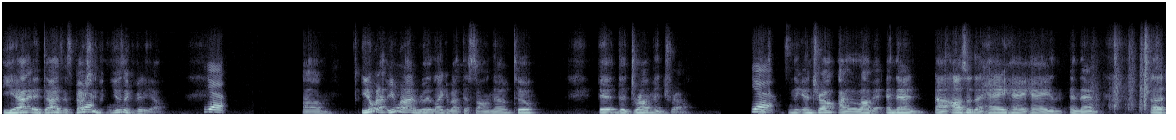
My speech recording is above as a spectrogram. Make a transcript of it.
Yeah, it does, especially yeah. the music video. Yeah. Um, you know what? You know what I really like about this song though, too. It the drum intro. Yeah. In the intro, I love it, and then uh, also the hey hey hey, and and then uh,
